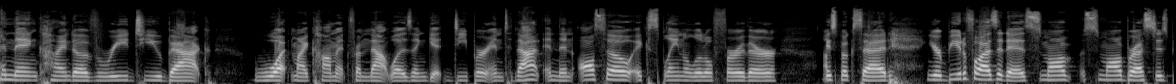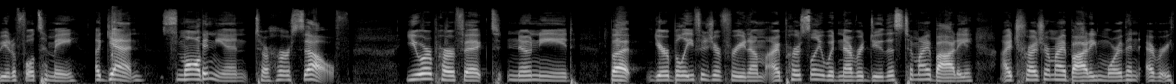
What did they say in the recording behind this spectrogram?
and then kind of read to you back what my comment from that was and get deeper into that, and then also explain a little further Facebook said, "You're beautiful as it is. Small small breast is beautiful to me." Again, small opinion to herself. You are perfect. No need. But your belief is your freedom. I personally would never do this to my body. I treasure my body more than every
